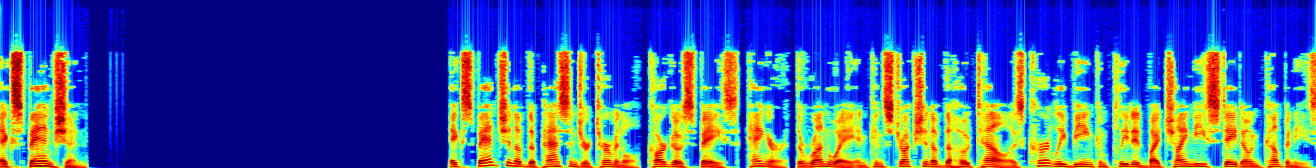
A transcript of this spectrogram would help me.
Expansion Expansion of the passenger terminal, cargo space, hangar, the runway and construction of the hotel is currently being completed by Chinese state-owned companies.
